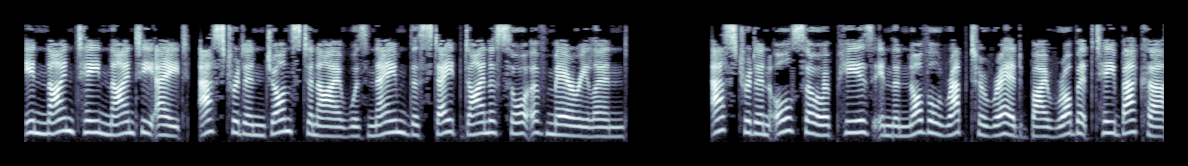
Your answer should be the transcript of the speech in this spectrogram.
In 1998, Astrodon johnstoni was named the state dinosaur of Maryland. Astrodon also appears in the novel Raptor Red by Robert T. Bakker,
